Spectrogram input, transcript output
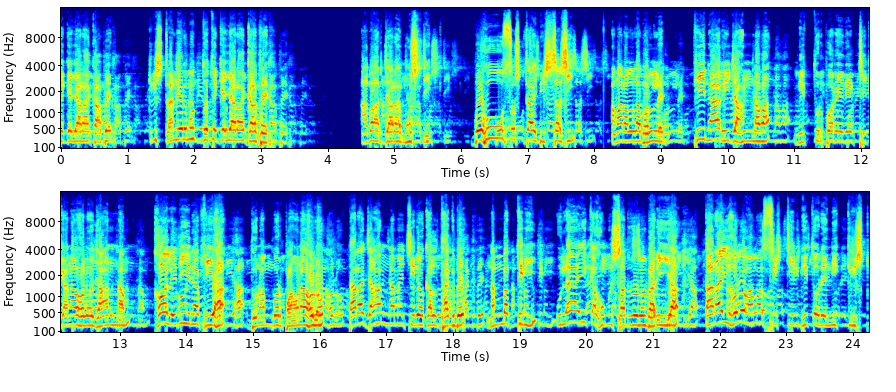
থেকে যারা কাফের, খ্রিস্টানের মধ্য থেকে যারা কাফের। আবার যারা মুশরিক, বহু স্রষ্টায় বিশ্বাসী। আমার আল্লাহ বললেন, ফি নারি জাহান্নামা মৃত্যুর পরে এদের ঠিকানা হলো জাহান্নাম। খালিদিনা ফিহা, দু নম্বর পাওনা হলো, তারা জাহান্নামে চিরকাল থাকবে। নাম্বার থ্রি, উলাইকা হুম শাররুল বারিয়া, তারাই হলো আমার সৃষ্টির ভিতরে নিকৃষ্ট।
